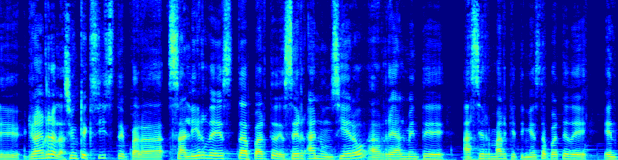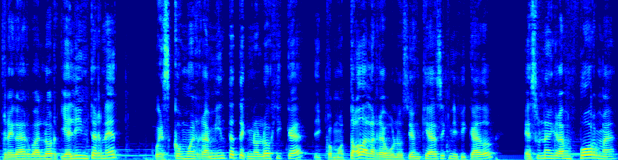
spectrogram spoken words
eh, gran relación que existe para salir de esta parte de ser anunciero a realmente hacer marketing, esta parte de entregar valor. Y el Internet, pues como herramienta tecnológica y como toda la revolución que ha significado, es una gran forma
